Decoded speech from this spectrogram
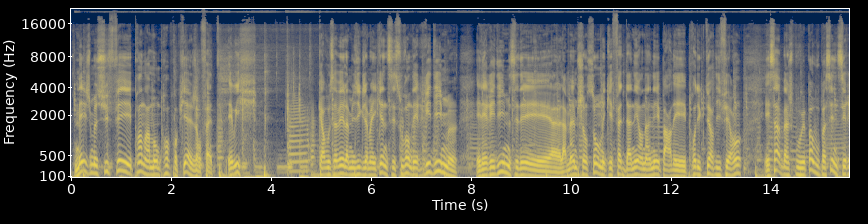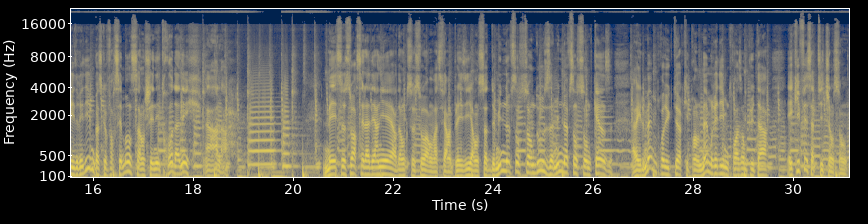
Mais je me suis fait prendre à mon propre piège en fait. Et oui. Car vous savez, la musique jamaïcaine, c'est souvent des rythmes. Et les rythmes, c'est euh, la même chanson, mais qui est faite d'année en année par des producteurs différents. Et ça, ben, je pouvais pas vous passer une série de rythmes parce que forcément, ça enchaînait trop d'années. Ah là. Mais ce soir c'est la dernière, donc ce soir on va se faire un plaisir. On saute de 1972 à 1975 avec le même producteur qui prend le même rythme trois ans plus tard et qui fait sa petite chanson.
